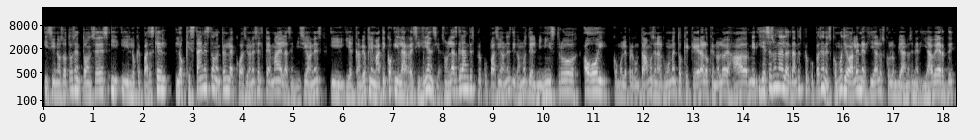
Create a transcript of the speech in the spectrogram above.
y si nosotros entonces, y, lo que pasa es que lo que está en este momento en la ecuación es el tema de las emisiones y, el cambio climático y la resiliencia. Son las grandes preocupaciones, digamos, del ministro hoy, como le preguntábamos en algún momento que qué era lo que no lo dejaba dormir. Y esa es una de las grandes preocupaciones, cómo llevarle energía a los colombianos, energía verde,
